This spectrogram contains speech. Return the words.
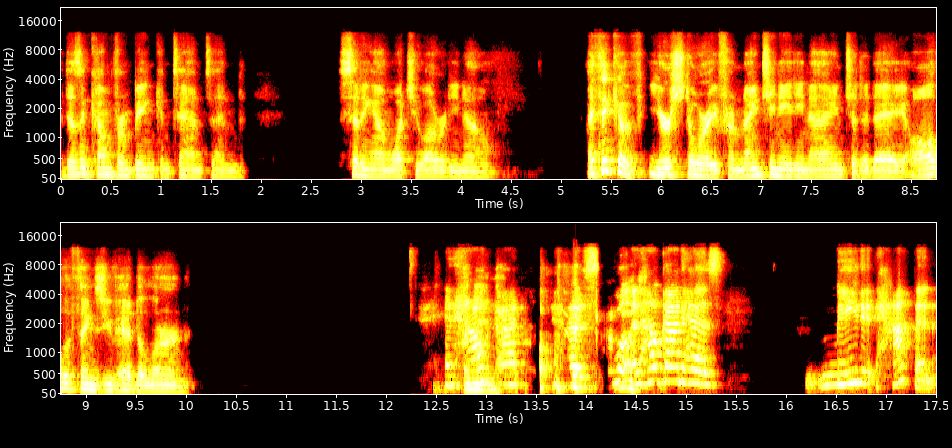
it doesn't come from being content and sitting on what you already know i think of your story from 1989 to today all the things you've had to learn and how I mean, God has well, and how God has made it happen.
